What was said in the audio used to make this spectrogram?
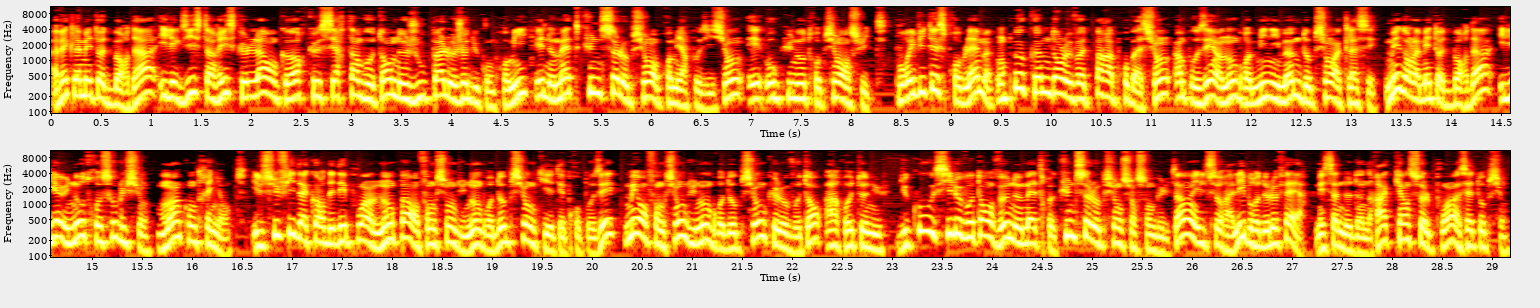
Avec la méthode Borda, il existe un risque là encore que certains votants ne jouent pas le jeu du compromis et ne mettent qu'une seule option en première position et aucune autre option ensuite. Pour éviter ce problème, on peut, comme dans le vote par approbation, imposer un nombre minimum d'options à classer. Mais dans la méthode Borda, il y a une autre solution, moins contraignante. Il suffit d'accorder des points non pas en fonction du nombre d'options qui étaient proposées, mais en fonction du nombre d'options que le votant a retenues. Du coup, si le votant veut ne mettre qu'une seule option sur son bulletin, il sera libre de le faire, mais ça ne donnera qu'un seul point à cette option.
